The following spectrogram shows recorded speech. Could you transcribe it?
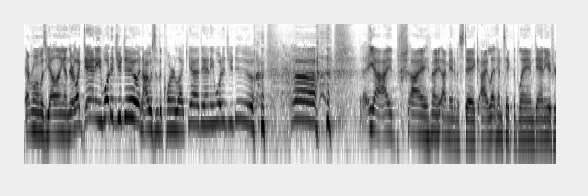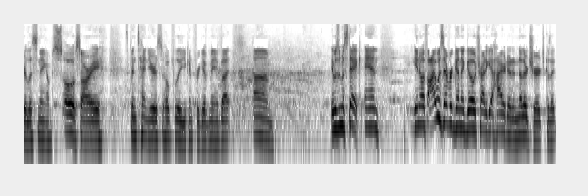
everyone was yelling and they're like danny what did you do? And i was in the corner like yeah danny what did you do? Uh, yeah, I, I, I made a mistake. I let him take the blame. Danny, if you're listening, I'm so sorry. It's been 10 years, so hopefully you can forgive me. But um, it was a mistake. And you know, if I was ever going to go try to get hired at another church, because I'm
